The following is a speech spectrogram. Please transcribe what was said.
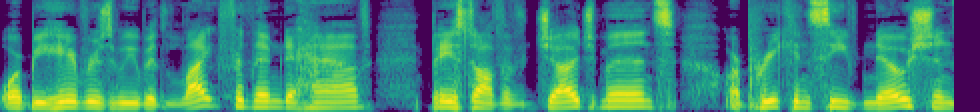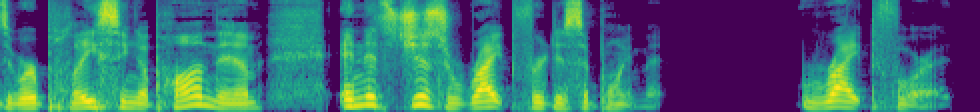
or behaviors we would like for them to have based off of judgments or preconceived notions we're placing upon them. And it's just ripe for disappointment, ripe for it.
